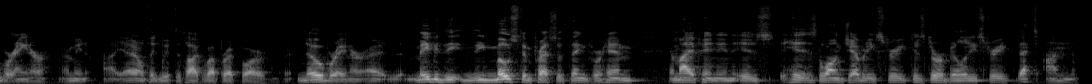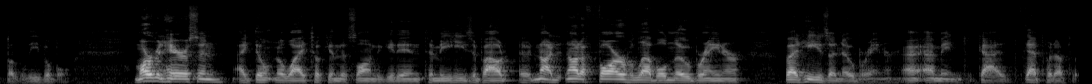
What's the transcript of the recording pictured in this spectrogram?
brainer. I mean, I, don't think we have to talk about Brett Favre. No brainer. maybe the, the most impressive thing for him, in my opinion, is his longevity streak, his durability streak. That's unbelievable. Marvin Harrison, I don't know why it took him this long to get in. To me, he's about not not a Favre level no brainer, but he's a no brainer. I, I, mean, guy guy put up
